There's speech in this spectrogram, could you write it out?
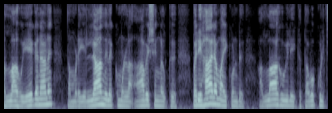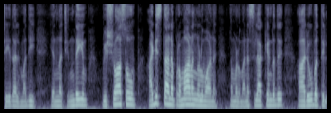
അള്ളാഹു ഏകനാണ്. നമ്മുടെ എല്ലാ നിലക്കുമുള്ള ആവശ്യങ്ങൾക്ക് പരിഹാരമായിക്കൊണ്ട് അള്ളാഹുവിലേക്ക് തവക്കുൽ ചെയ്താൽ മതി എന്ന ചിന്തയും വിശ്വാസവും അടിസ്ഥാന പ്രമാണങ്ങളുമാണ് നമ്മൾ മനസ്സിലാക്കേണ്ടത്. ആ രൂപത്തിൽ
